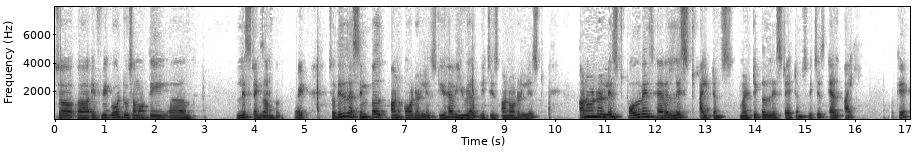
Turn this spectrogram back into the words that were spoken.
So uh, if we go to some of the um, list example, right? So this is a simple unordered list. You have UL which is unordered list. Unordered list always have a list items, multiple list items which is LI. Okay.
